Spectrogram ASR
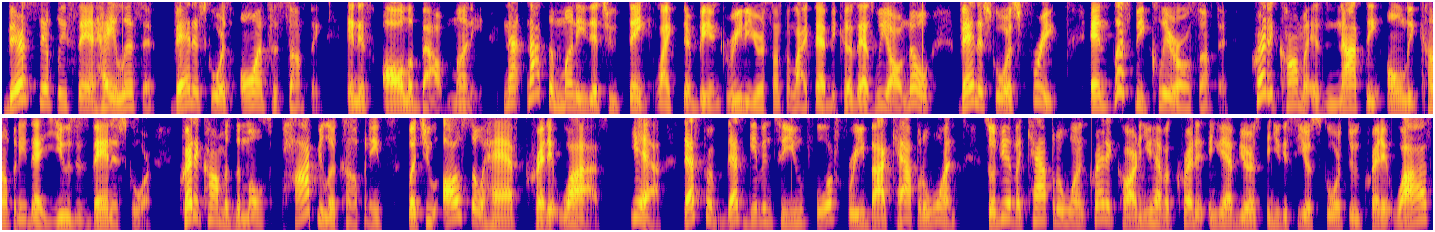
They're simply saying, hey, listen, Vantage Score is on to something and it's all about money. Not, not the money that you think like they're being greedy or something like that, because as we all know, Vantage Score is free. And let's be clear on something. Credit Karma is not the only company that uses Vantage Score. Credit Karma is the most popular company, but you also have Credit Wise. Yeah, that's that's given to you for free by Capital One. So if you have a Capital One credit card and you have a credit and you have yours and you can see your score through Credit Wise,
